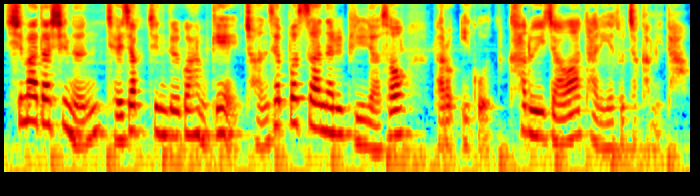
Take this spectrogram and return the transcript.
시마다 씨는 제작진들과 함께 전세버스 하나를 빌려서 바로 이곳 카루이자와 다리에 도착합니다.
